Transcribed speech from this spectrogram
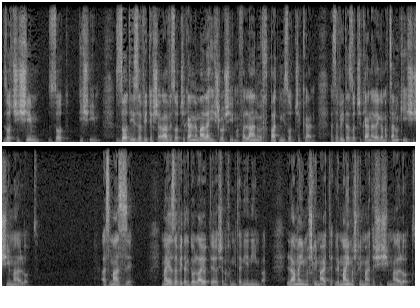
זאת 60, זאת 90. זאת היא זווית ישרה וזאת שכאן למעלה היא 30, אבל לנו אכפת מזאת שכאן. הזווית הזאת שכאן הרגע מצאנו כי היא 60 מעלות. אז מה זה? מהי הזווית הגדולה יותר שאנחנו מתעניינים בה? למה היא משלימה את, למה היא משלימה את ה-60 מעלות?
